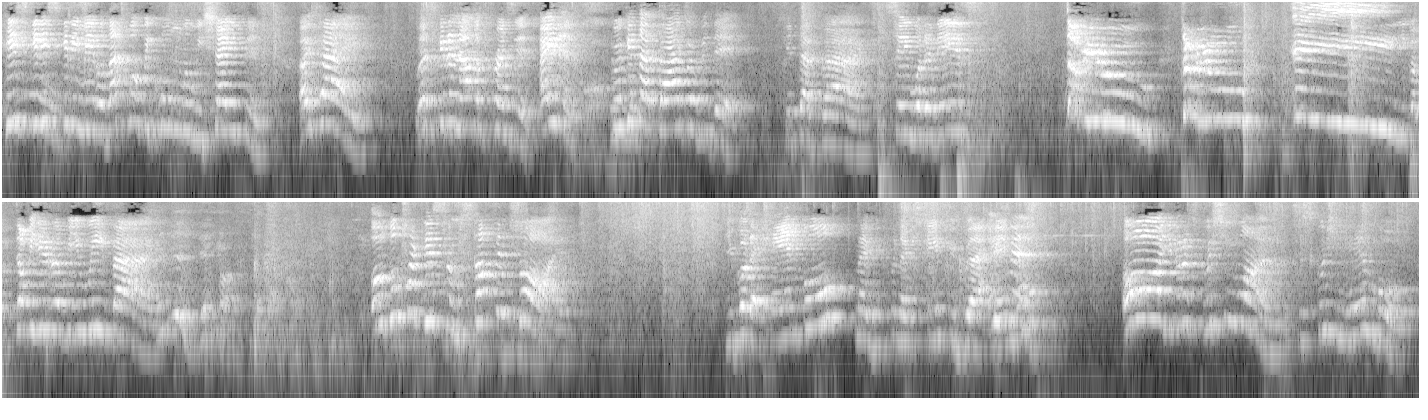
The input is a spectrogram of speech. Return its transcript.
He's skinny, skinny middle. That's what we call him when we shave him. Okay, let's get another present. Aiden, go get that bag over there. Get that bag. See what it is? W! W! Bag. This is a zipper. Oh, it looks like there's some stuff inside. You got a handball, maybe for next year if you got a handball. Oh, you got a squishy one. It's a squishy handball.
